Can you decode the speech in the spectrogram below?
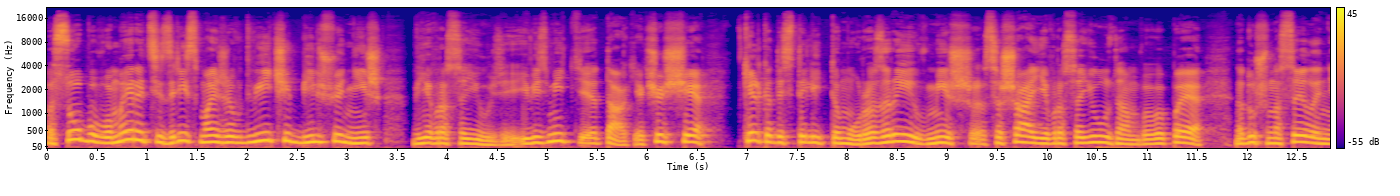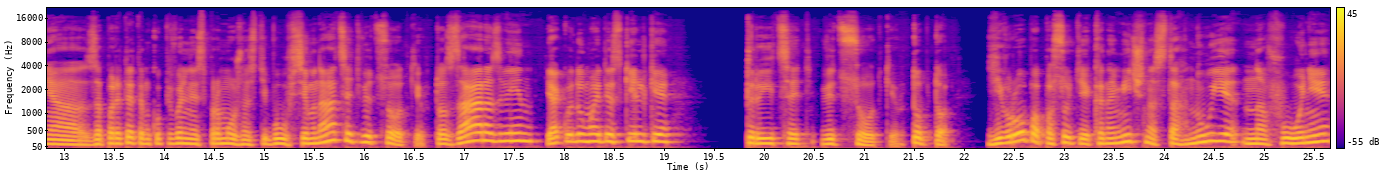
особу в Америці зріс майже вдвічі більше, ніж в Євросоюзі. І візьміть е, так, якщо ще кілька десятиліть тому розрив між США і Євросоюзом ВВП на душу населення за паритетом купівельної спроможності був 17%, то зараз він, як ви думаєте, скільки? 30%. Тобто Європа, по суті, економічно стагнує на фоні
